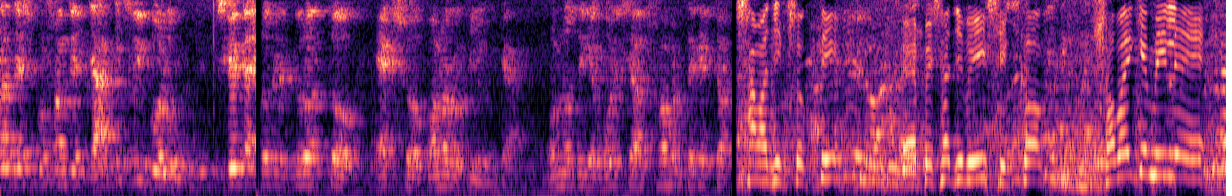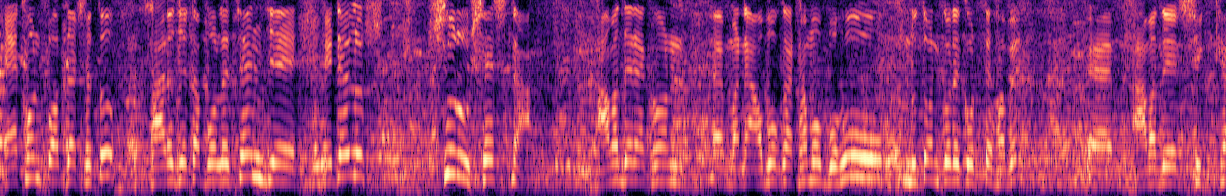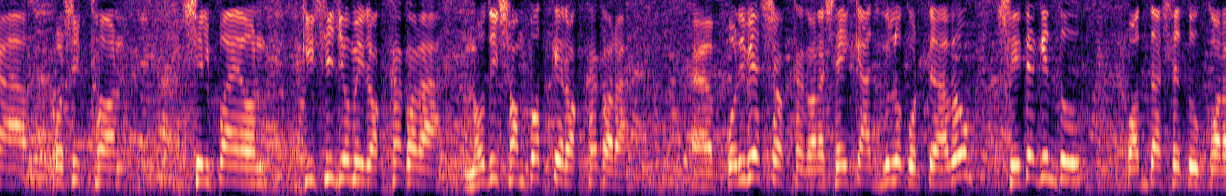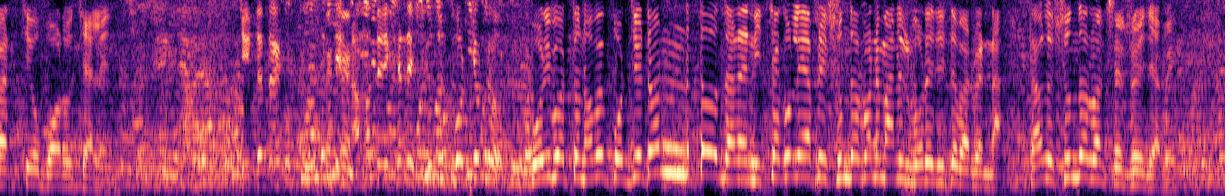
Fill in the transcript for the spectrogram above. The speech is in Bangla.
বাংলাদেশ প্রসঙ্গে যা কিছুই বলুক সেটা দূরত্ব একশো পনেরো কিলোমিটার। সামাজিক শক্তি পেশাজীবী, শিক্ষক, সবাইকে মিলে এখন পদ্মা সেতু। স্যারও যেটা বলেছেন যে এটা হলো শুরু, শেষ না। আমাদের এখন মানে অবকাঠামো বহু নূতন করে করতে হবে। আমাদের শিক্ষা, প্রশিক্ষণ, শিল্পায়ন, কৃষি জমি রক্ষা করা, নদী সম্পদকে রক্ষা করা পরিবেশ রক্ষা করা সেই কাজগুলো করতে হবে এবং সেটা কিন্তু পদ্মা সেতু করার চেয়েও বড় চ্যালেঞ্জ আমাদের এখানে শুধু পরিবর্তন হবে পর্যটন তো জানেন ইচ্ছা করলে আপনি সুন্দরবনে মানুষ ভরে দিতে পারবেন না তাহলে সুন্দরবন শেষ হয়ে যাবে।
